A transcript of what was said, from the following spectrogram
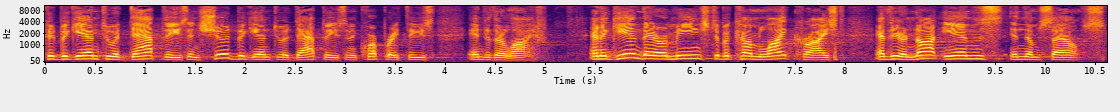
could begin to adapt these and should begin to adapt these and incorporate these into their life. And again, they are means to become like Christ, and they are not ends in themselves.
